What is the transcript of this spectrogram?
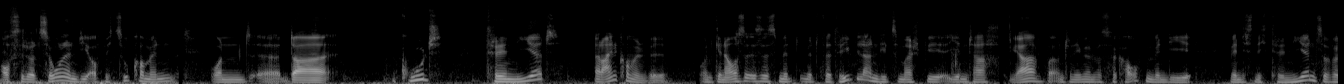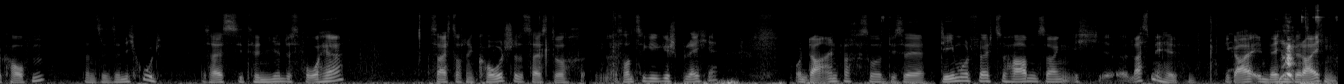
auf Situationen, die auf mich zukommen und äh, da gut trainiert reinkommen will. Und genauso ist es mit, mit Vertrieblern, die zum Beispiel jeden Tag ja, bei Unternehmen was verkaufen. Wenn die wenn es nicht trainieren zu verkaufen, dann sind sie nicht gut. Das heißt, sie trainieren das vorher sei es durch einen Coach, das heißt durch sonstige Gespräche. Und da einfach so diese Demut vielleicht zu haben, zu sagen, ich äh, lass mir helfen. Egal in welchen Bereichen.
